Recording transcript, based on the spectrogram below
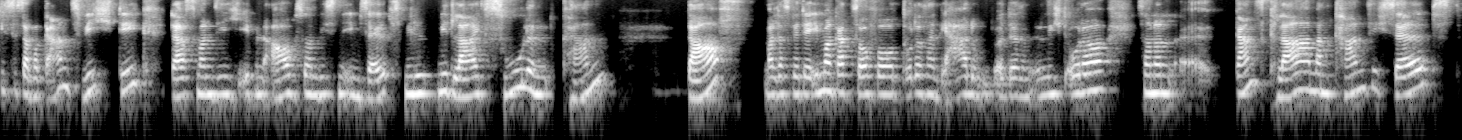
ist es aber ganz wichtig, dass man sich eben auch so ein bisschen im Selbstmitleid suhlen kann darf, weil das wird ja immer ganz sofort oder sein, ja, du, nicht oder, sondern äh, ganz klar, man kann sich selbst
